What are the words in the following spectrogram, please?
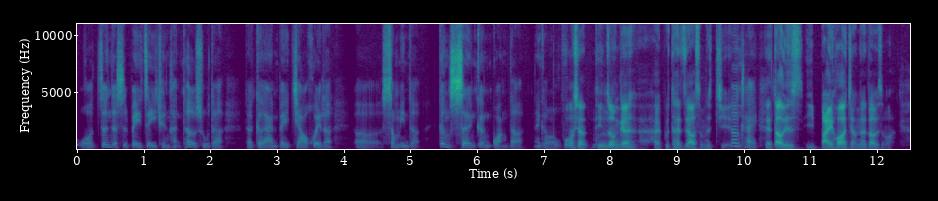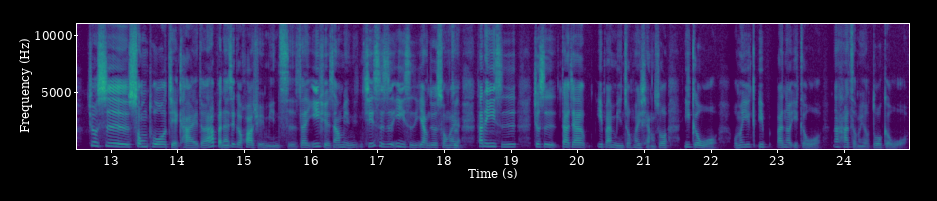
嗯、我真的是被这一群很特殊的的个案被教会了，呃，生命的更深更广的那个部分。不过我想听众应该还不太知道什么是解离。OK，那到底是以白话讲，那到底什么？就是松脱解开的，它本来是个化学名词，在医学上面其实是意思一样，就是松开。是它的意思就是大家一般民众会想说，一个我，我们一一般都一个我，那他怎么有多个我？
